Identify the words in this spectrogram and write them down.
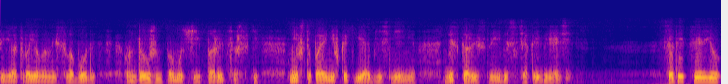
ее отвоеванной свободы, он должен помочь ей по-рыцарски, не вступая ни в какие объяснения, бескорыстно и без всякой грязи. С этой целью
